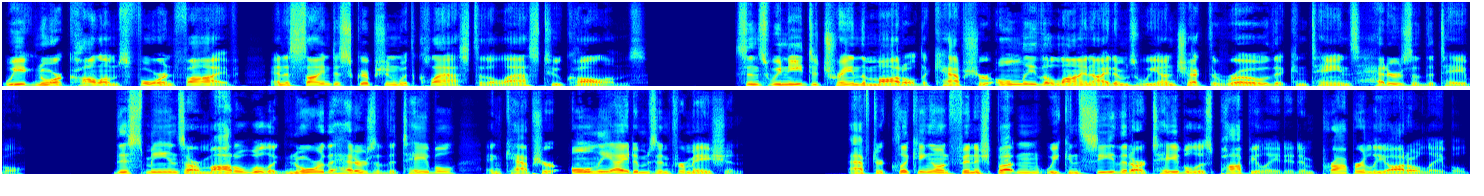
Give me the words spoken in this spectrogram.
we ignore columns 4 and 5 and assign description with class to the last two columns. Since we need to train the model to capture only the line items, we uncheck the row that contains headers of the table. This means our model will ignore the headers of the table and capture only items information. After clicking on Finish button, we can see that our table is populated and properly auto-labeled.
